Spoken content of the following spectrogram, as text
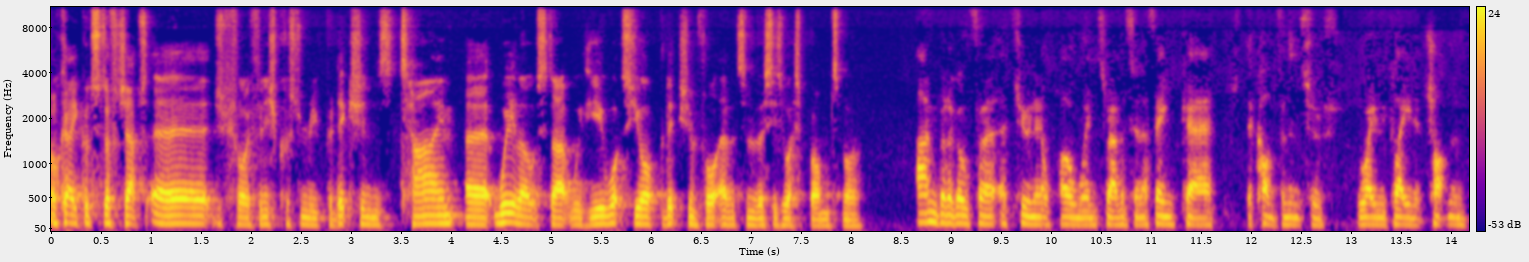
Okay, good stuff, chaps. Uh, just before we finish, customary predictions time. Uh, Wheelo, start with you. What's your prediction for Everton versus West Brom tomorrow? I'm going to go for a 2 0 home win to Everton. I think uh, the confidence of the way we played at Tottenham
